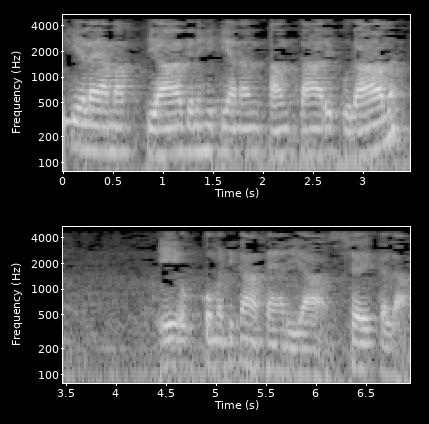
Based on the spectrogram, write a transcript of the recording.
කියලා යමක් තියාගෙන හිටියානම් සංසාරේ පුරාම ඒ ඔක්කොම ටික අතහැරියා ශ්‍රේ කළා.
